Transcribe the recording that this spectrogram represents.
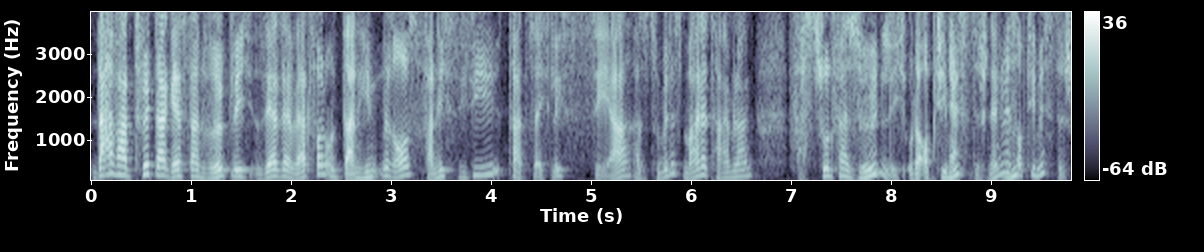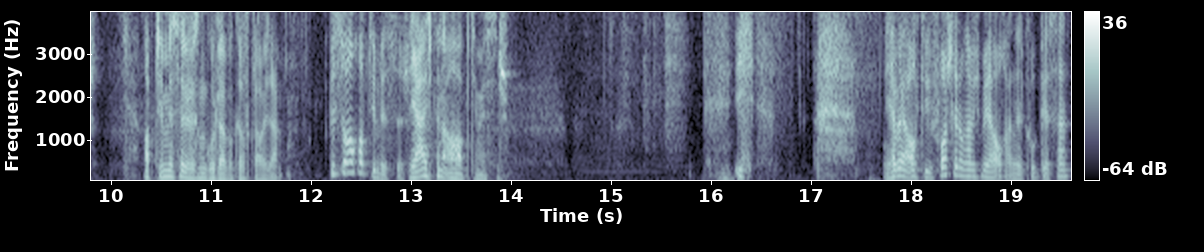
da war Twitter gestern wirklich sehr, sehr wertvoll und dann hinten raus fand ich sie tatsächlich sehr, also zumindest meine Timeline, fast schon versöhnlich oder optimistisch. Ja. Nennen wir es mhm. optimistisch. Optimistisch ist ein guter Begriff, glaube ich. Ja. Bist du auch optimistisch? Ja, ich bin auch optimistisch. Ich, ich habe ja auch die Vorstellung, habe ich mir ja auch angeguckt gestern.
